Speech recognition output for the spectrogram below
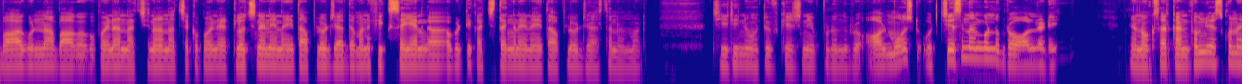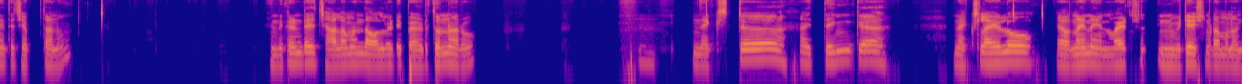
బాగున్నా, బాగోకపోయినా, నచ్చినా, నచ్చకపోయినా ఎట్లొచ్చినా నేనైతే అప్‌లోడ్ చేద్దామని ఫిక్స్ అయ్యాను కాబట్టి ఖచ్చితంగా నేనైతే అప్‌లోడ్ చేస్తాననమాట. చీటీ నోటిఫికేషన్ ఎప్పుడుంది బ్రో? ఆల్మోస్ట్ వచ్చేసిందనుకుంటా బ్రో ఆల్రెడీ. నేను ఒకసారి కన్ఫర్మ్ చేసుకొని అయితే చెప్తాను. ఎందుకంటే చాలామంది ఆల్రెడీ పెడుతున్నారు. హ్మ్. నెక్స్ట్ ఐ థింక్ నెక్స్ట్ లైవ్‌లో ఎవరినైనా ఇన్వైట్ ఇన్విటేషన్ కూడా మనం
